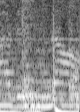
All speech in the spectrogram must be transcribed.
I did not.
